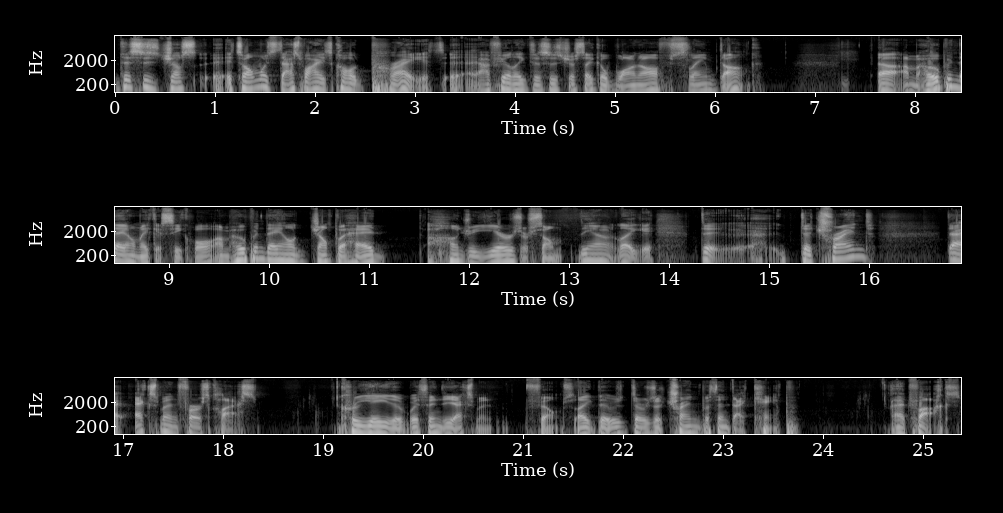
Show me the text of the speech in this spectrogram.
this is just it's almost that's why it's called prey. It's i feel like this is just like a one-off slam dunk. Uh, i'm hoping they don't make a sequel. I'm hoping they don't jump ahead a hundred years or something you know like the the trend that x-men first class created within the x-men films like there was there was a trend within that camp at fox.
